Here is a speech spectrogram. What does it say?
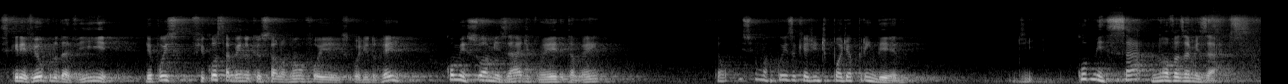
escreveu para o Davi, depois ficou sabendo que o Salomão foi escolhido rei, começou a amizade com ele também. Então, isso é uma coisa que a gente pode aprender, de começar novas amizades.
